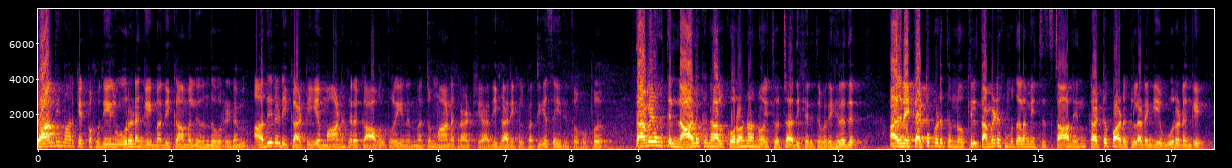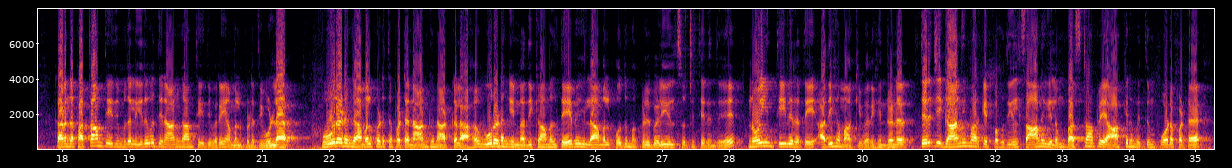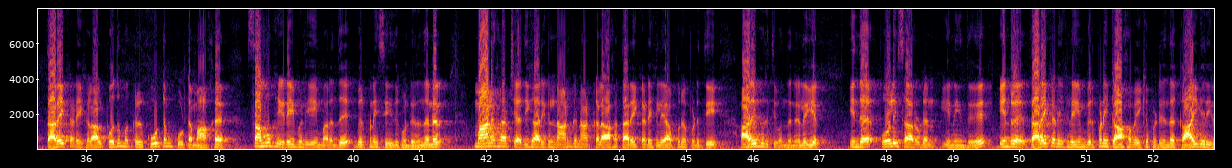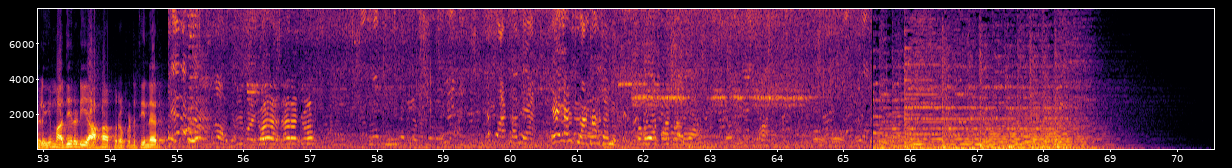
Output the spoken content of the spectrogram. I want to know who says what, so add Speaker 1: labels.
Speaker 1: Gandhi market பகுதியில் ஊரடங்கை மதிக்காமல் இருந்தவரிடம் அதிரடி காட்டிய மாநகர காவல்துறையினர் மற்றும் மாநகராட்சி அதிகாரிகள் பற்றிய செய்தி தொகுப்பு. தமிழகத்தில் நாளுக்கு நாள் கொரோனா நோய் தொற்று அதிகரித்து வருகிறது. அதனை கட்டுப்படுத்தும் நோக்கில் தமிழக முதலமைச்சர் ஸ்டாலின் கட்டுப்பாடுகள் அடங்கிய ஊரடங்கை கடந்த பத்தாம் தேதி முதல் இருபத்தி நான்காம் தேதி வரை அமல்படுத்தியுள்ளார். ஊரடங்கு அமல்படுத்தப்பட்ட நான்கு நாட்களாக ஊரடங்கை மதிக்காமல் தேவையில்லாமல் பொதுமக்கள் வெளியில் சுற்றித் திரிந்து நோயின் தீவிரத்தை அதிகமாக்கி வருகின்றனர். திருச்சி காந்தி மார்க்கெட் பகுதியில் சாலையிலும் பஸ் ஸ்டாப்பை ஆக்கிரமித்தும் போடப்பட்ட தரைக்கடைகளால் பொதுமக்கள் கூட்டம் கூட்டமாக சமூக இடைவெளியை மறந்து விற்பனை செய்து கொண்டிருந்தனர். மாநகராட்சி அதிகாரிகள் நான்கு நாட்களாக தரைக்கடைகளை அப்புறப்படுத்தி அறிவுறுத்தி வந்த நிலையில் இந்த போலீசாருடன் இணைந்து இன்று தரைக்கடைகளையும் விற்பனைக்காக வைக்கப்பட்டிருந்த காய்கறிகளையும் அதிரடியாக அப்புறப்படுத்தினர்.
